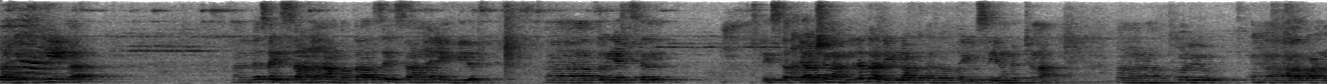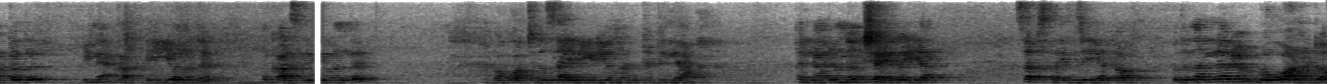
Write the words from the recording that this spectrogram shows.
ഭംഗിയുള്ള നല്ല സൈസാണ് അമ്പത്താറ് സൈസാണ് എങ്കിലും ത്രീ എക്സൽ സൈസ് അത്യാവശ്യം നല്ല തടിയുള്ള ആൾക്കാരൊക്കെ യൂസ് ചെയ്യാൻ പറ്റണ ഒരു അളവാണ് കേട്ടോ ഇത്. പിന്നെ കട്ടി വന്നിട്ട് മുക്കാൽ അപ്പോൾ കുറച്ച് ദിവസമായി വീഡിയോ ഒന്നും ഇട്ടിട്ടില്ല. എല്ലാവരും ഒന്ന് ഷെയർ ചെയ്യുക സബ്സ്ക്രൈബ് ചെയ്യുക കേട്ടോ ഇത് നല്ലൊരു ബ്ലൂ ആണ് കേട്ടോ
